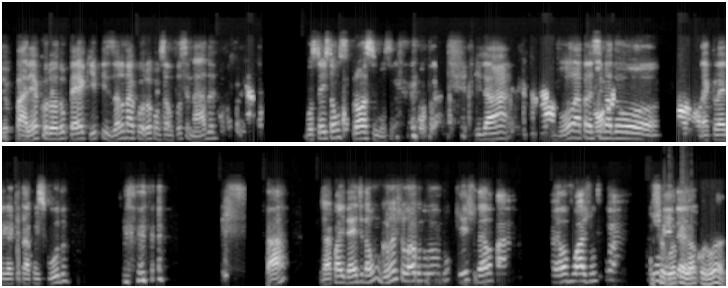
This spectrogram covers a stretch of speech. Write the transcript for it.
Eu parei a coroa no pé aqui, pisando na coroa como se não fosse nada. Vocês estão os próximos. e já vou lá pra cima do da clériga que tá com escudo. tá? Já com a ideia de dar um gancho logo no, no queixo dela pra ela voar junto com, a, com Tu chegou a pegar dela. a coroa?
